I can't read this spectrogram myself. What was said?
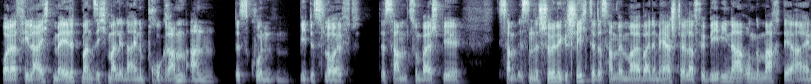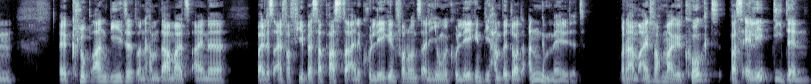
Oder vielleicht meldet man sich mal in einem Programm an des Kunden, wie das läuft. Das haben zum Beispiel, das ist eine schöne Geschichte. Das haben wir mal bei einem Hersteller für Babynahrung gemacht, der einen äh, Club anbietet und haben damals eine, weil das einfach viel besser passte, eine Kollegin von uns, eine junge Kollegin, die haben wir dort angemeldet und haben einfach mal geguckt, was erlebt die denn?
